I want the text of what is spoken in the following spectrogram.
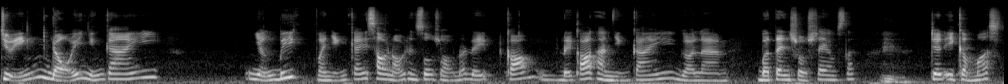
chuyển đổi những cái nhận biết và những cái sôi nổi trên social đó để có để có thành những cái gọi là potential sales đó ừ. trên e-commerce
